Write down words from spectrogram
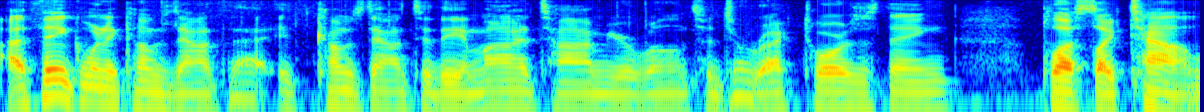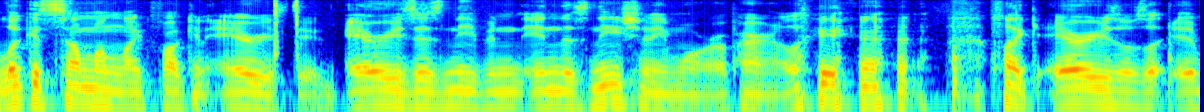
I think when it comes down to that, it comes down to the amount of time you're willing to direct towards a thing, plus like talent. Look at someone like fucking Aries, dude. Aries isn't even in this niche anymore, apparently. like Aries was uh,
